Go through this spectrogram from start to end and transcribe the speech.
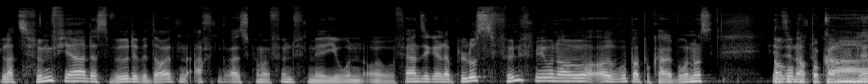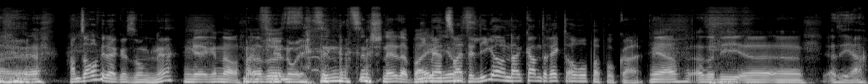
Platz 5 Jahr, das würde bedeuten 38,5 Millionen Euro Fernsehgelder plus 5 Millionen Euro Europapokalbonus. Europapokal. ja. Haben sie auch wieder gesungen, ne? Ja, genau. Beim also 4-0. Sind, sind schnell dabei. Nie mehr zweite Liga und dann kam direkt Europapokal. Ja, also die, äh, also ja,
